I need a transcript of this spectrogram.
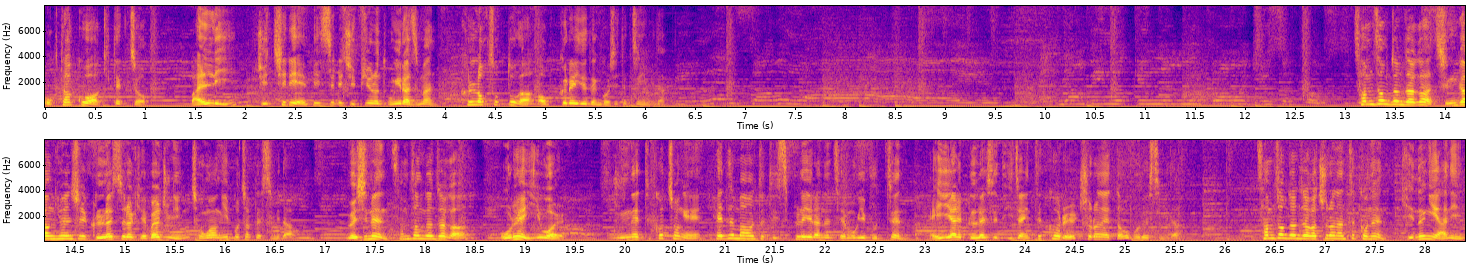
옥타코어 아키텍처, 말리, G72 MP3 GPU는 동일하지만 클럭 속도가 업그레이드 된 것이 특징입니다. 삼성전자가 증강현실 글래스를 개발 중인 정황이 포착됐습니다. 외신은 삼성전자가 올해 2월 국내 특허청에 헤드마운트 디스플레이라는 제목이 붙은 AR 글래스 디자인 특허를 출원했다고 보도했습니다. 삼성전자가 출원한 특허는 기능이 아닌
